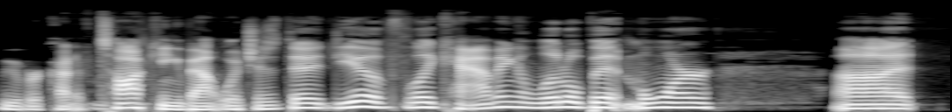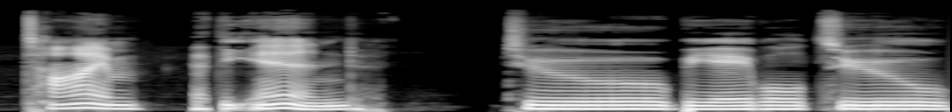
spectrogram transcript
we were kind of talking about which is the idea of like having a little bit more uh time at the end to be able to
